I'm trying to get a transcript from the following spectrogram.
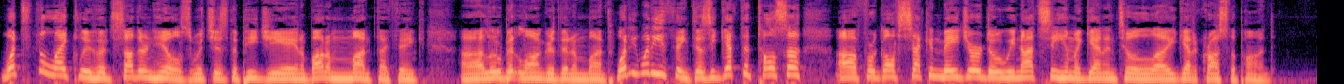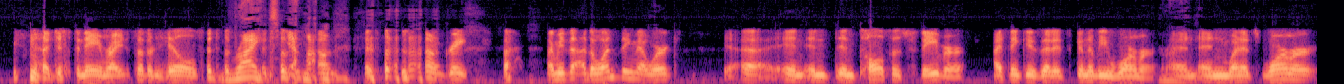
What's the likelihood Southern Hills, which is the PGA, in about a month, I think, uh, a little bit longer than a month? What do what do you think? Does he get the Tulsa uh, for golf's second major, or do we not see him again until uh, you get across the pond? Just the name, right? Southern Hills. It right. It doesn't, yeah. sound, it doesn't sound great. I mean, the, the one thing that works uh, in, in in Tulsa's favor I think is that it's going to be warmer, right. and and when it's warmer,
